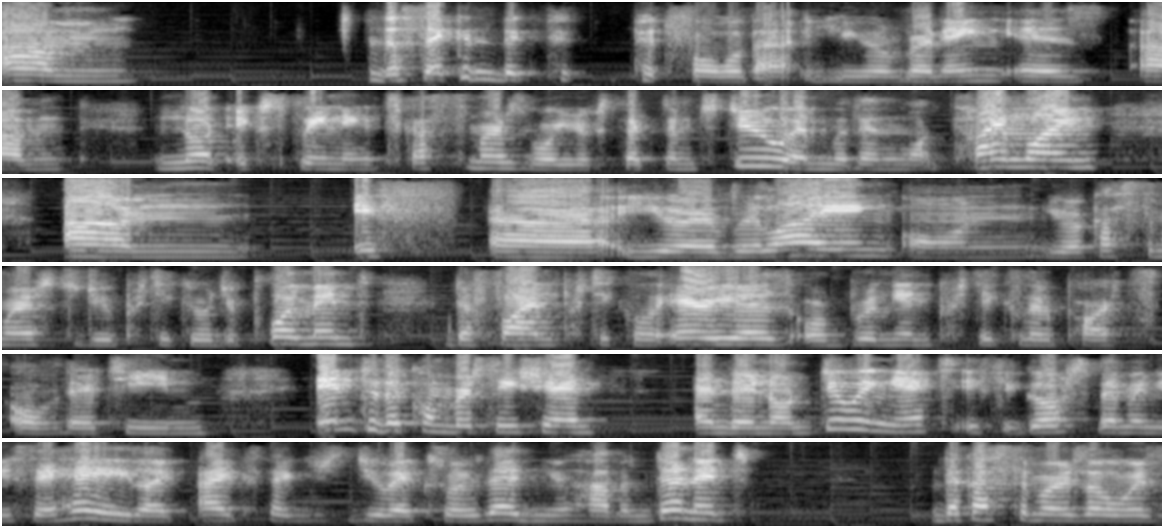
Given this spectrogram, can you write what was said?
Um, the second big pitfall that you're running is um, not explaining to customers what you expect them to do and within what timeline. Um, if uh, you're relying on your customers to do particular deployment, define particular areas, or bring in particular parts of their team into the conversation, and they're not doing it, if you go to them and you say, hey, like, I expect you to do X, Y, Z, and you haven't done it, the customer is always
